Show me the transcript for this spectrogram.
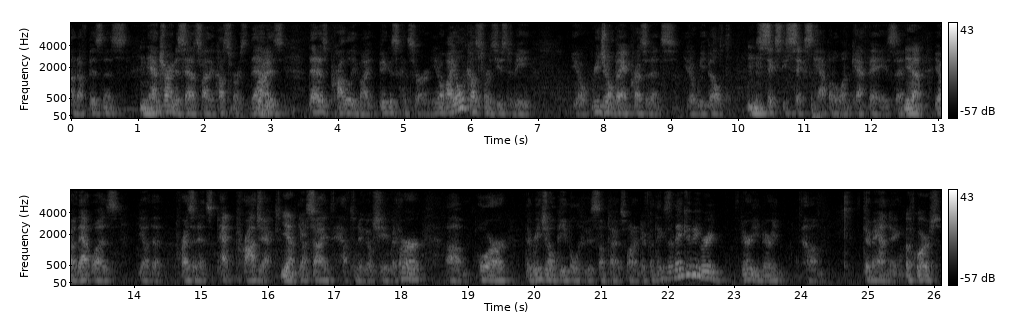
uh, enough business Mhm. and trying to satisfy the customers. That Right. is, that is probably my biggest concern. You know, my old customers used to be, you know, regional bank presidents, you know, we built Mhm. sixty-six Capital One cafes and, Yeah. you know, that was, you know, the president's pet project. Yeah. You know, so I'd have to negotiate with her, um, or the regional people who sometimes wanted different things, and they can be very, very, very, um, demanding. Of course.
